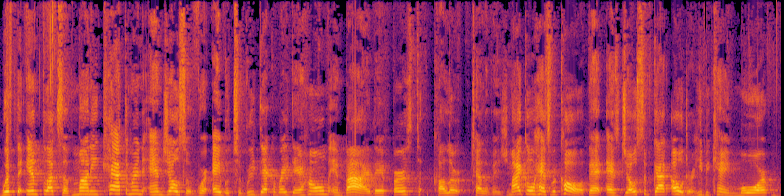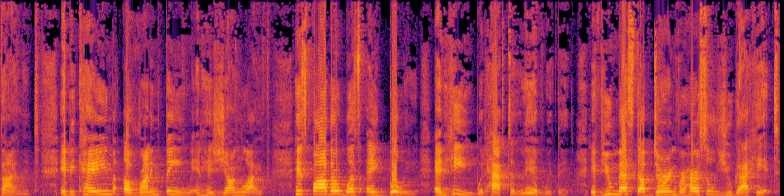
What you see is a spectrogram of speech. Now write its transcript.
With the influx of money, Catherine and Joseph were able to redecorate their home and buy their first color television. Michael has recalled that as Joseph got older, he became more violent. It became a running theme in his young life. His father was a bully, and he would have to live with it. If you messed up during rehearsal, you got hit.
